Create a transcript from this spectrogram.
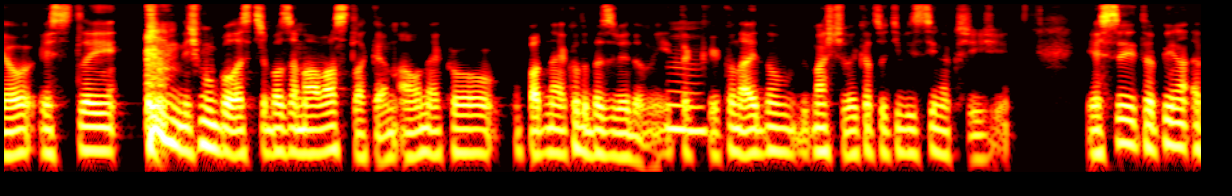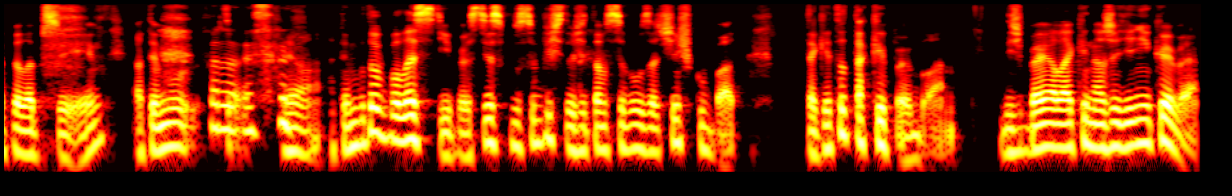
Jo, jestli, když mu bolest třeba zamává s tlakem a on jako upadne jako do bezvědomí, mm. tak hmm. jako najednou máš člověka, co ti vysí na kříži. Jestli trpí na epilepsii a ty mu, to, jo, a ty mu to bolestí, prostě způsobíš to, že tam sebou začneš kubat, tak je to taky problém. Když bere léky na ředění krve,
